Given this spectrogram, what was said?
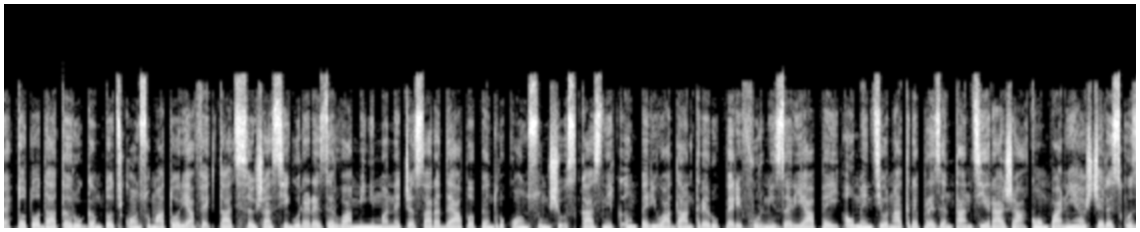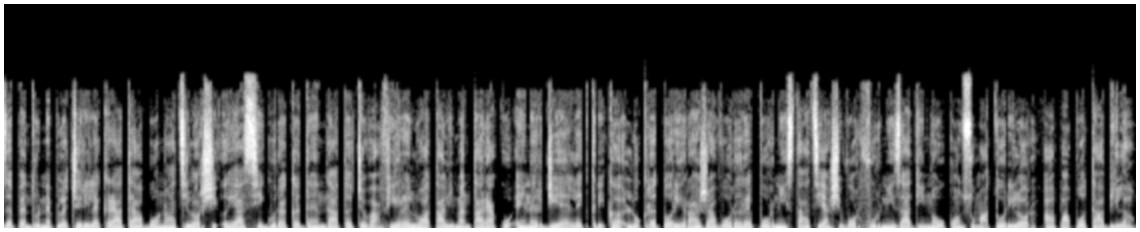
10-18. Totodată rugăm toți consumatorii afectați să-și asigure rezerva minimă necesară de apă pentru consum și uscasnic în perioada întreruperii furnizării apei, au menționat reprezentanții Raja. Compania își cere scuze pentru neplăcerile create abonaților și îi asigură că de îndată ce va fi reluată alimentarea cu energie electrică, lucrătorii Raja vor reporni stația și vor furniza din nou consumatorilor apa potabilă.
